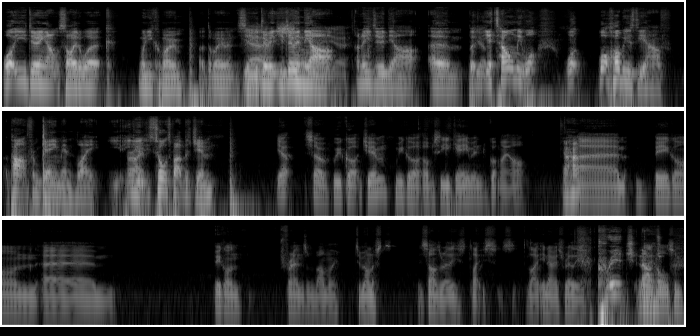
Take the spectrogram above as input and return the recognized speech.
what are you doing outside of work when you come home at the moment? So Yeah, you're doing you're doing the art. yeah. I know you're doing the art. Um, but Yep. yeah, tell me what what what hobbies do you have apart from gaming? Like you, Right. you talked about the gym. Yep. So we've got gym. We got obviously your gaming. Got my art. Uh huh. Um, big on um, big on friends and family. To be honest, it sounds really like like you know it's really Cringe. really No, wholesome.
